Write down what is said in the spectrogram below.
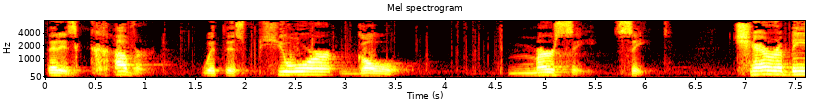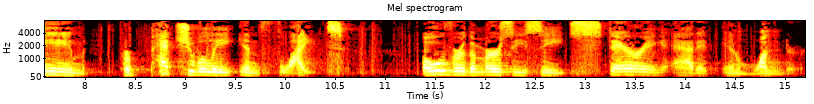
that is covered with this pure gold mercy seat. Cherubim perpetually in flight over the mercy seat, staring at it in wonder.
